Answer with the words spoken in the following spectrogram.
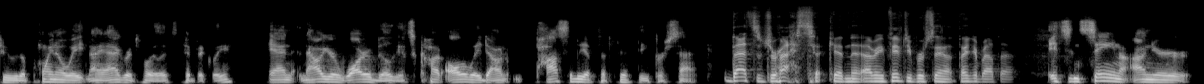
to the 0.08 Niagara toilets typically and now your water bill gets cut all the way down, possibly up to 50%. That's drastic, isn't it? I mean, 50%. Think about that. It's insane on your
